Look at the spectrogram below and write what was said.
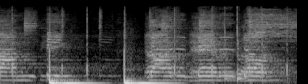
samping, dar der dor.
